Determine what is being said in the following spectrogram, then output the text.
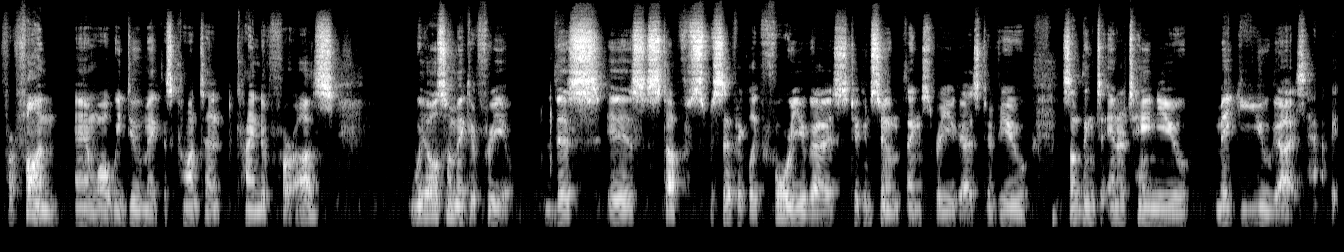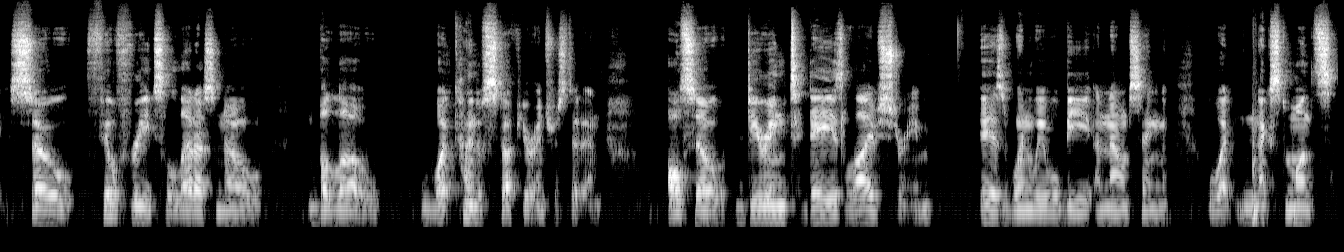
for fun, and while we do make this content kind of for us, we also make it for you. This is stuff specifically for you guys to consume, things for you guys to view, something to entertain you, make you guys happy. So feel free to let us know below what kind of stuff you're interested in. Also, during today's live stream is when we will be announcing what next month's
